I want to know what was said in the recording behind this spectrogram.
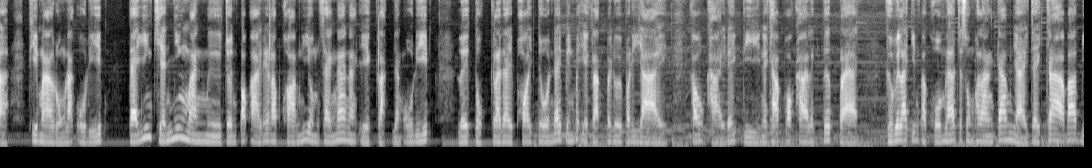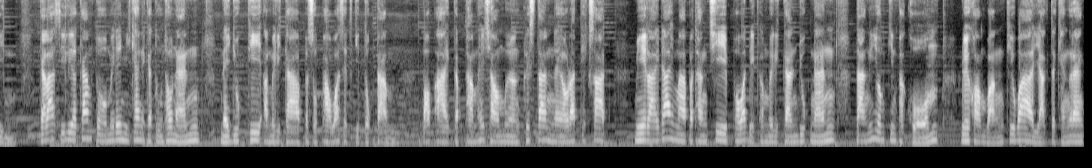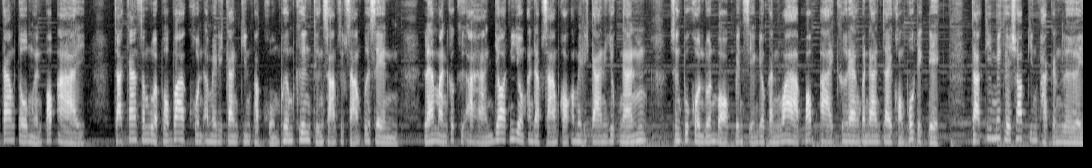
ที่มาหลงรักโอลิฟแต่ยิ่งเขียนยิ่งมันมือจนป๊อปอายได้รับความนิยมแซงหน้านางเอกหลักอย่างโอลิฟเลยตกกระไดพลอยโจรได้เป็นพระเอกหลักไปโดยปริยาย เข้าขายได้ดีนะครับเพราะคาแรคเตอร์แปลก คือเวลากินผักโขมแล้วจะทรงพลังกล้ามใหญ่ใจกล้าบ้าบินกาลาสีเรือกล้ามโตไม่ได้มีแค่ในการ์ตูนเท่านั้น ในยุคที่อเมริกาประสบภาวะเศรษฐกิจตกต่ำป๊อปอายกับทำให้ชาวเมืองคริสตันในรัฐเท็กซัสมีรายได้มาประทังชีพ เพราะว่าเด็กอเมริกันยุคนั้น ต่างนิยมกินผักโขมด้วยความหวังที่ว่าอยากจะแข็งแรงกล้ามโตเหมือนป๊อปอาย จากการสำรวจพบว่าคนอเมริกันกินผักโขมเพิ่มขึ้นถึง 33%และมันก็คืออาหารยอดนิยมอันดับ 3 ของอเมริกาในยุคนั้น ซึ่งผู้คนล้วนบอกเป็นเสียงเดียวกันว่าป๊อปอายคือแรงบันดาลใจของพวกเด็กๆ จากที่ไม่เคยชอบกินผักกันเลย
